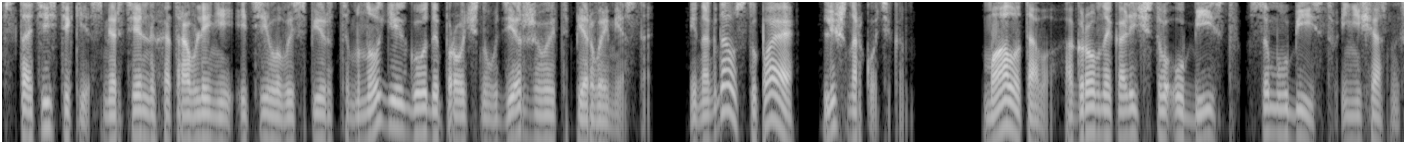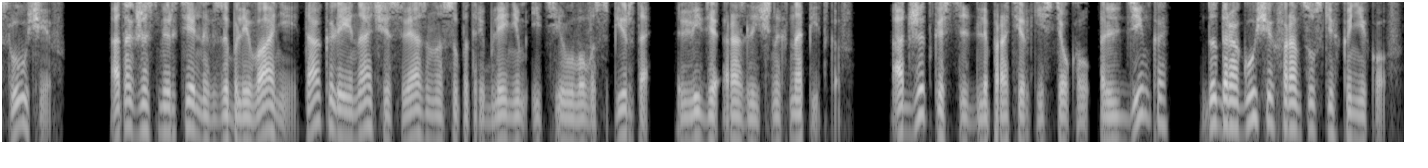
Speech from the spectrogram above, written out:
В статистике смертельных отравлений этиловый спирт многие годы прочно удерживает первое место, иногда уступая лишь наркотикам. Мало того, огромное количество убийств, самоубийств и несчастных случаев, а также смертельных заболеваний так или иначе связано с употреблением этилового спирта в виде различных напитков. От жидкости для протирки стекол льдинка до дорогущих французских коньяков.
